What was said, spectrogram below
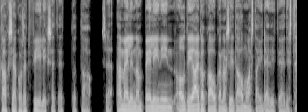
kaksijakoiset fiilikset, että tota, se Hämeenlinnan peli, niin oltiin aika kaukana siitä omasta identiteetistä.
